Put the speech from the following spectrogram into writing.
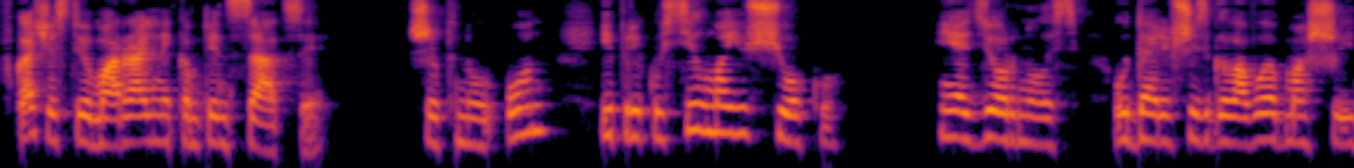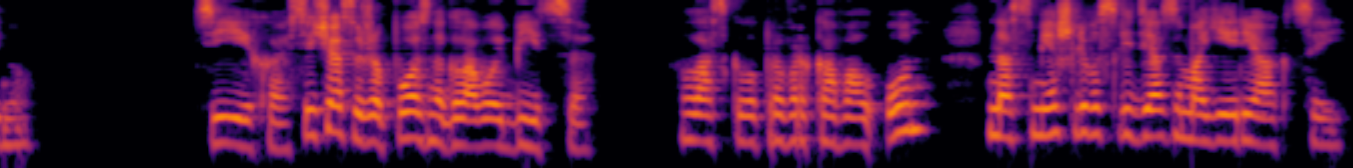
в качестве моральной компенсации», — шепнул он и прикусил мою щеку. Я дернулась, ударившись головой об машину. «Тихо, сейчас уже поздно головой биться», — ласково проворковал он, насмешливо следя за моей реакцией.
